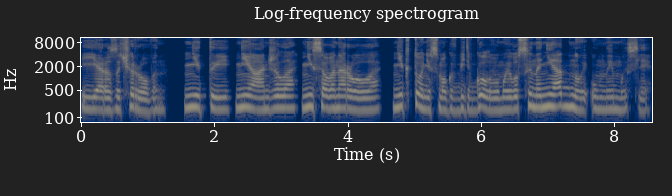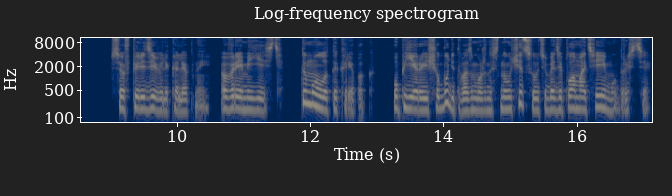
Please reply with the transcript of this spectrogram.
Я разочарован. Ни ты, ни Анджела, ни Савонаролла, никто не смог вбить в голову моего сына ни одной умной мысли. Все впереди, великолепный. Время есть. Ты молод и крепок. У Пьера еще будет возможность научиться у тебя дипломатии и мудрости.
